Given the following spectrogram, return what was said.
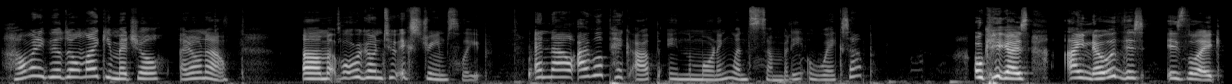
How many people don't like you, Mitchell? I don't know. Um, but we're going to extreme sleep. And now I will pick up in the morning when somebody wakes up. Okay, guys, I know this is like,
